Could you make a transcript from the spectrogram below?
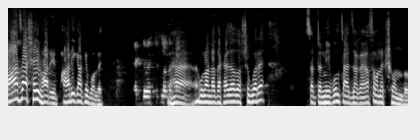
মাজা সেই ভারী ভারী কাকে বলে? হ্যাঁ উলানটা দেখা যায় দর্শক বারে। চারটা নিপুল চার জায়গায় আছে অনেক সুন্দর।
